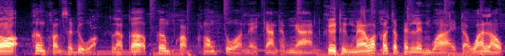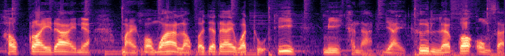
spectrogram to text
ก็เพิ่มความสะดวก แล้วก็เพิ่มความคล่องตัวในการทำงาน คือถึงแม้ว่าเขาจะเป็นเลนส์วายแต่ว่าเราเข้าใกล้ได้เนี่ย หมายความว่าเราก็จะได้วัตถุที่มีขนาดใหญ่ขึ้น แล้วก็องศา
